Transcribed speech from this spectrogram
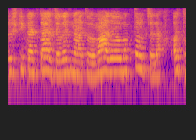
सृष्टिकर्ता जगन्नाथ माधव भक्तवत्सला अर्थ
